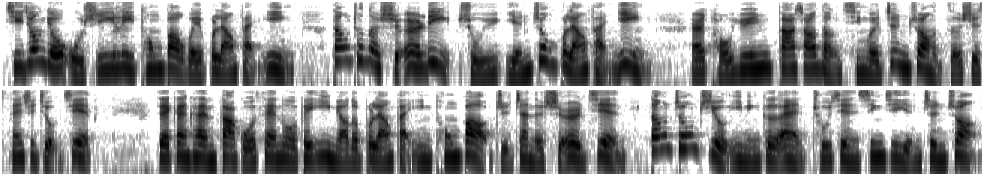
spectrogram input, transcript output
其中有五十一例通报为不良反应，当中的十二例属于严重不良反应，而头晕、发烧等轻微症状则是三十九件。再看看法国赛诺菲疫苗的不良反应通报，只占了十二件，当中只有一名个案出现心肌炎症状。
